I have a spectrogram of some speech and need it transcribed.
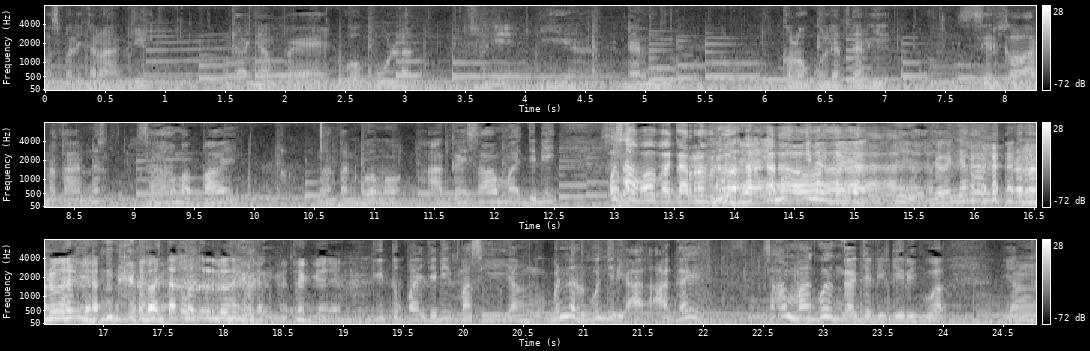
pas balikan lagi nggak nyampe dua bulan. Sugi. Iya, dan kalau gue lihat dari circle anak-anak sama pai mantan gua mau Agai sama jadi oh sama pacarnya berdua? Mungkin Agai ya. Iya, jangan-jangan kerudungan nggak? Batak lo kerudungan gitu pai jadi masih yang bener gue jadi Agai sama. Gue nggak jadi diri gue yang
